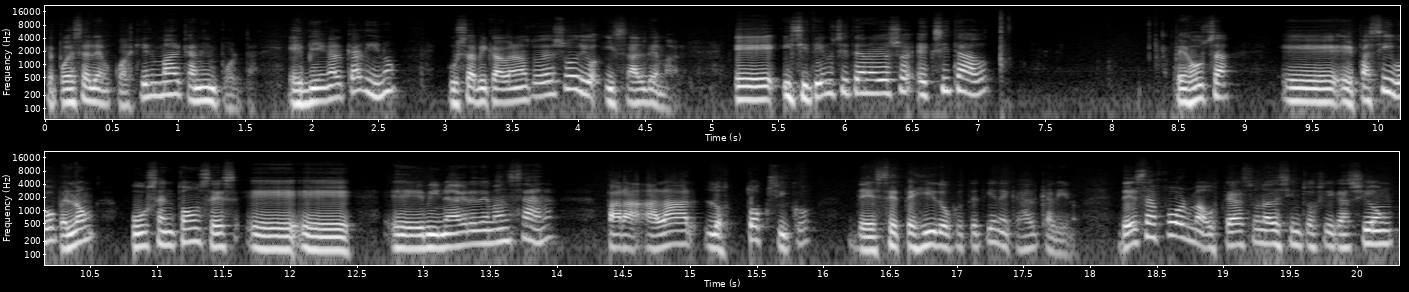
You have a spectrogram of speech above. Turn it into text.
que puede ser de cualquier marca, no importa. Es bien alcalino, usa bicarbonato de sodio y sal de mar. Eh, y si tiene un sistema nervioso excitado, pues usa eh, eh, pasivo, perdón, usa entonces vinagre de manzana para alar los tóxicos de ese tejido que usted tiene que es alcalino. De esa forma usted hace una desintoxicación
